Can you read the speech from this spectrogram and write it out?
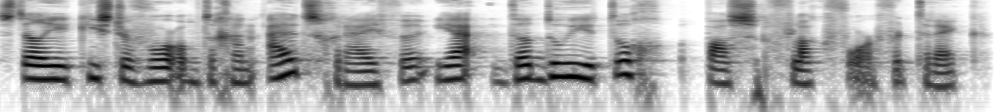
stel je kiest ervoor om te gaan uitschrijven, ja, dat doe je toch pas vlak voor vertrek.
